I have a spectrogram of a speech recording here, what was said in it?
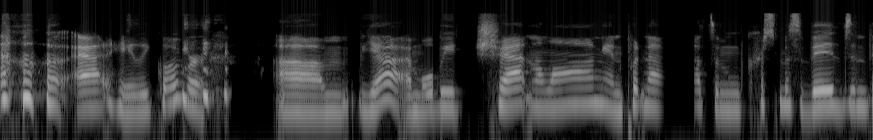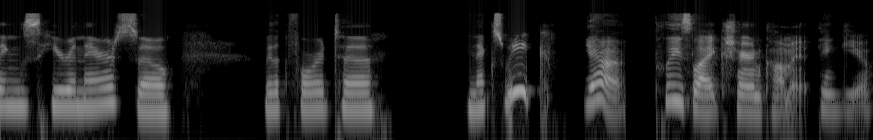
at Hayley Clover. um, yeah, and we'll be chatting along and putting out some Christmas vids and things here and there. So we look forward to next week. Yeah. Please like, share, and comment. Thank you.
